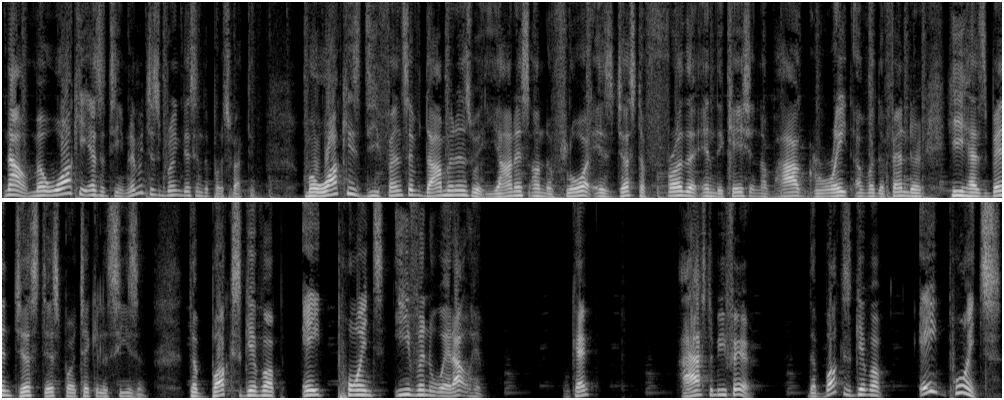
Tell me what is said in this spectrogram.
Now, Milwaukee as a team, let me just bring this into perspective. Milwaukee's defensive dominance with Giannis on the floor is just a further indication of how great of a defender he has been just this particular season. The Bucks give up 8 points even without him. Okay? I have to be fair. The Bucks give up 8 points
